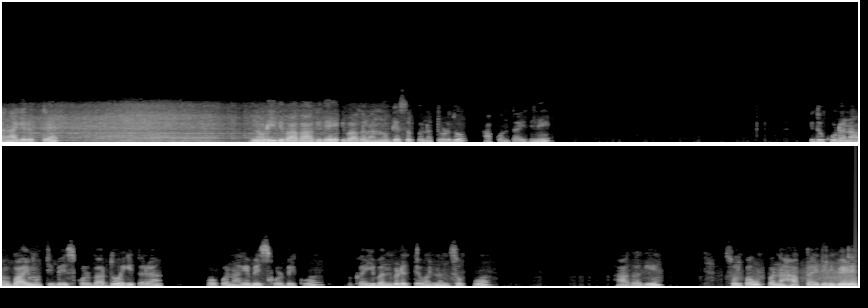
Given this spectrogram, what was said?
ಚೆನ್ನಾಗಿರುತ್ತೆ. ನೋಡಿ, ಇದು ಇವಾಗ ಆಗಿದೆ. ಇವಾಗ ನಾನು ನುಗ್ಗೆ ಸೊಪ್ಪನ್ನು ತೊಳೆದು ಹಾಕ್ಕೊತಾ ಇದ್ದೀನಿ. ಇದು ಕೂಡ ನಾವು ಬಾಯಿ ಮುಚ್ಚಿ ಬೇಯಿಸ್ಕೊಳ್ಬಾರ್ದು. ಈ ಥರ ಓಪನ್ ಆಗಿ ಬೇಯಿಸ್ಕೊಳ್ಬೇಕು. ಕಹಿ ಬಂದುಬಿಡುತ್ತೆ ಒಂದೊಂದು ಸೊಪ್ಪು. ಹಾಗಾಗಿ ಸ್ವಲ್ಪ ಉಪ್ಪನ್ನು ಹಾಕ್ತಾ ಇದ್ದೀನಿ. ಬೇಳೆ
